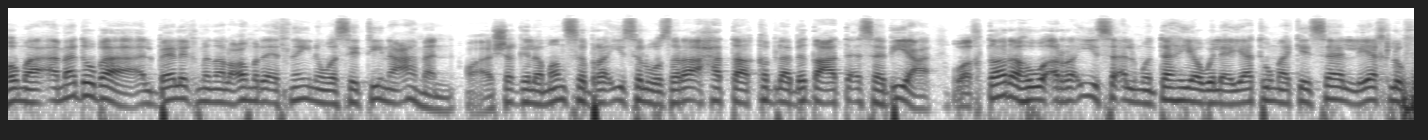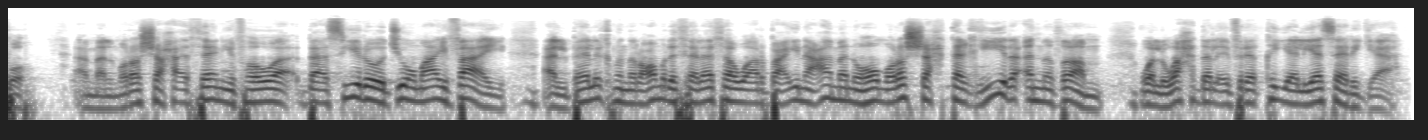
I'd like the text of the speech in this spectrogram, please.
هما أمادوبا البالغ من العمر 62 عاما وشغل منصب رئيس الوزراء حتى قبل بضعة أسابيع واختاره الرئيس المنتهي ولايات ماكيسال ليخلفه. أما المرشح الثاني فهو باسيرو ديوماي فاي البالغ من العمر 43 عاما وهو مرشح تغيير النظام والوحدة الإفريقية اليسارية.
